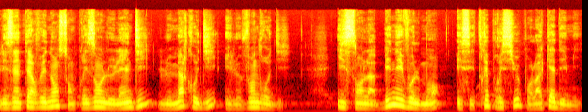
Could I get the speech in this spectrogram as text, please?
Les intervenants sont présents le lundi, le mercredi et le vendredi. Ils sont là bénévolement et c'est très précieux pour l'académie.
